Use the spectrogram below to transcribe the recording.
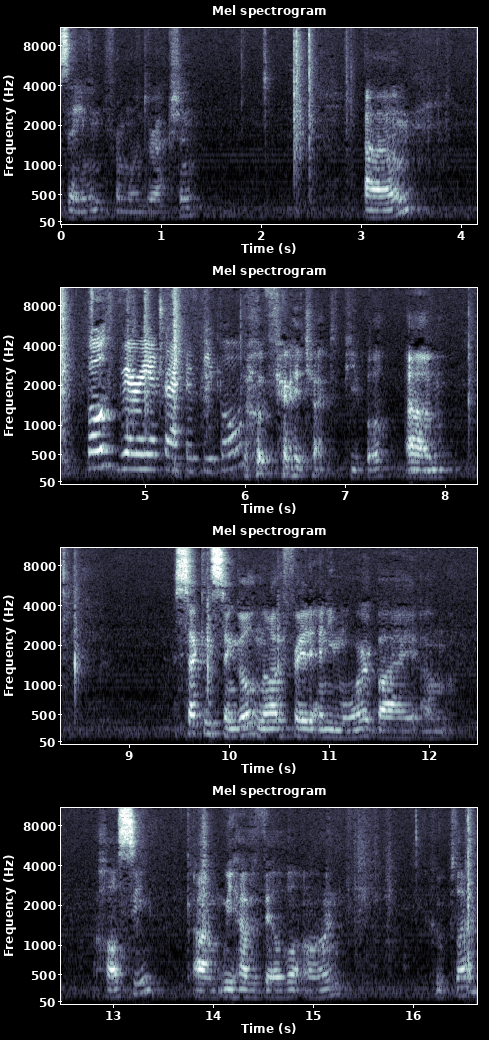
Zayn from One Direction. Um, Both very attractive people. both very attractive people. Um, second single, Not Afraid Anymore by um, Halsey, um, we have available on Hoopla,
